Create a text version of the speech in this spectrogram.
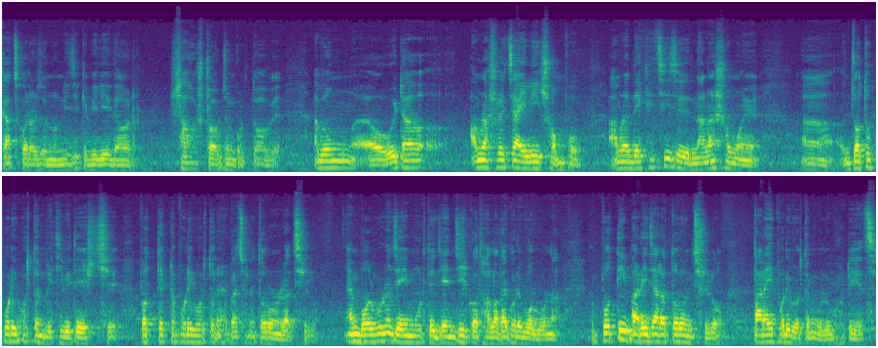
কাজ করার জন্য নিজেকে বিলিয়ে দেওয়ার সাহসটা অর্জন করতে হবে। এবং ওইটা আমরা আসলে চাইলেই সম্ভব। আমরা দেখেছি যে নানা সময়ে যত পরিবর্তন পৃথিবীতে এসছে প্রত্যেকটা পরিবর্তনের পেছনে তরুণরা ছিল। আমি বলব না যে এই মুহূর্তে জেনজির কথা আলাদা করে বলব না। প্রতিবারই যারা তরুণ ছিল তারাই পরিবর্তনগুলো ঘটিয়েছে।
